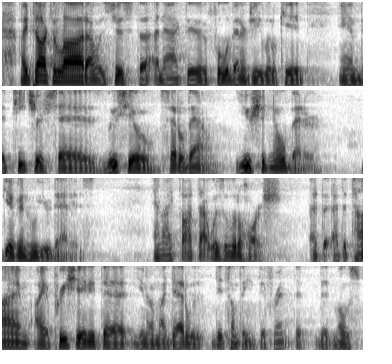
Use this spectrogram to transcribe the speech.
I talked a lot. I was just uh, an active, full of energy little kid. And the teacher says, Lucio, settle down. You should know better, given who your dad is. And I thought that was a little harsh. At the, at the time, I appreciated that, you know, my dad was, did something different that, that most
